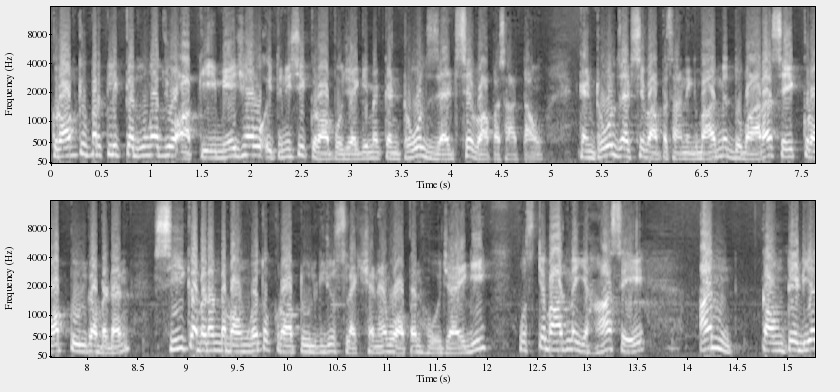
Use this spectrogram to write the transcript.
क्रॉप के ऊपर क्लिक कर दूँगा, जो आपकी इमेज है वो इतनी सी क्रॉप हो जाएगी। मैं कंट्रोल जेड से वापस आता हूँ। कंट्रोल जेड से वापस आने के बाद मैं दोबारा से क्रॉप टूल का बटन सी का बटन दबाऊँगा तो क्रॉप टूल की जो सिलेक्शन है वो ओपन हो जाएगी। उसके बाद में यहाँ से अन काउंटेड या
